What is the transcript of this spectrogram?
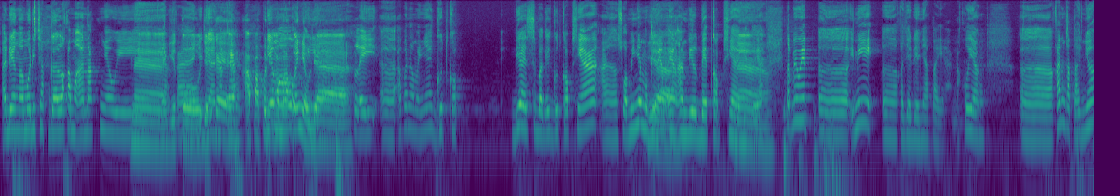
ada yang nggak mau dicap galak sama anaknya wi Nah, Ya gitu. kan? Jadi kayak anaknya, yang apa pun yang kamu mau, lakuin ya udah. play eh, apa namanya good cop dia sebagai good copsnya eh, suaminya mungkin Iya. yang, yang ambil bad copsnya Nah. gitu ya tapi wait eh, ini eh, kejadian nyata ya aku yang eh, kan katanya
